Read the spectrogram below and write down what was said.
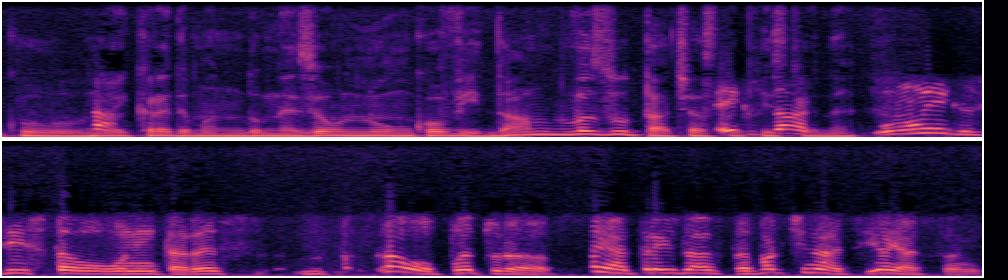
cu Da. noi credem în Dumnezeu, nu în COVID. Am văzut această Exact. chestiune. Nu există un interes la o pătură. Ăia 30%, vaccinați, ăia sunt.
